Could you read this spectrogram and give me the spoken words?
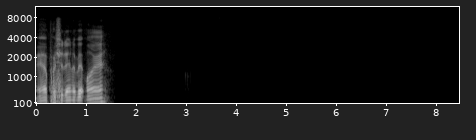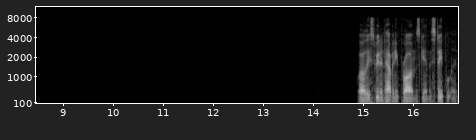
Yeah, push it in a bit more. Well, at least we didn't have any problems getting the staple in.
